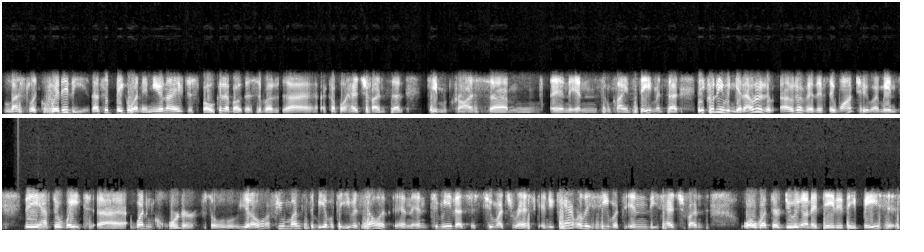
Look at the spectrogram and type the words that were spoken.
less liquidity. That's a big one. And you and I have just spoken about this about uh, a couple of hedge funds that came across um, in, in some client statements that they couldn't even get out of out of it if they want to. I mean, they have to wait uh, one quarter, so you know, a few months to be able to even sell it. And and to me, that's just too much risk. And you can't really see what's in these hedge funds or what they're doing on a day to day basis.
